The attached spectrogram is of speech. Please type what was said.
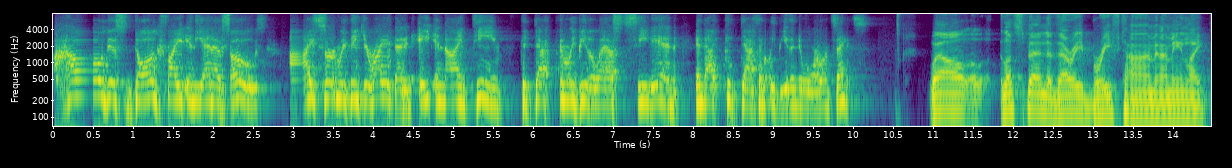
how this dogfight in the NFC goes, I certainly think you're right that an eight and nine team could definitely be the last seed in, and that could definitely be the New Orleans Saints. Well, let's spend a very brief time, and I mean like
